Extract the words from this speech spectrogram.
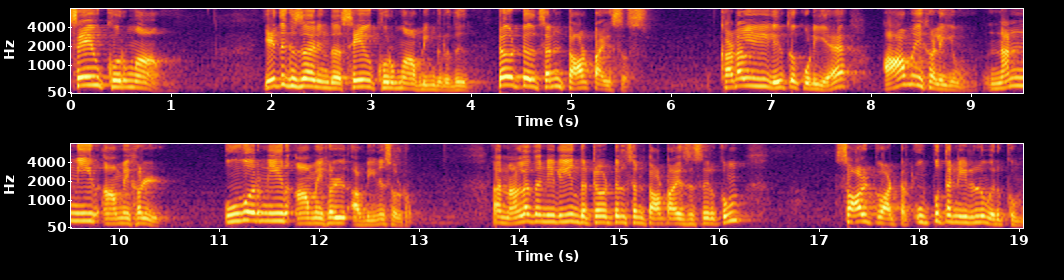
சேவ் குர்மா எதுக்கு சார் இந்த சேவ் குர்மா அப்படிங்கிறது? டேர்ட்டில்ஸ் அண்ட் டார்டாய்சஸ் கடலில் இருக்கக்கூடிய ஆமைகளையும் நன்னீர் ஆமைகள் உவர்நீர் ஆமைகள் அப்படின்னு சொல்கிறோம் நல்ல தண்ணியிலையும் இந்த டேர்ட்டில்ஸ் அண்ட் டார்டாய்சஸ் இருக்கும். சால்ட் வாட்டர் உப்பு தண்ணீரிலும் இருக்கும்.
